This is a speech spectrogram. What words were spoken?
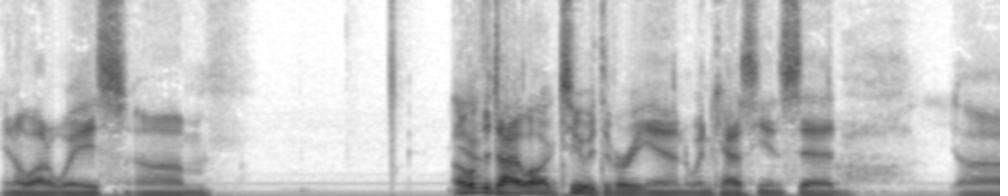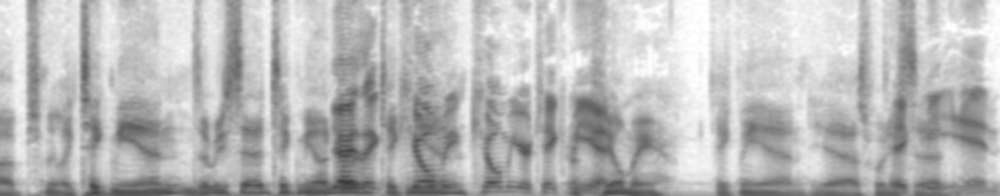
in a lot of ways. Um, I love the dialogue too at the very end when Cassian said uh, something like "Take me in." Is that what he said? Take me under. Yeah, he's like, take kill me, me, in? kill me, or take me in. Kill me. Take me in. Yeah, that's what he said. Take me in.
